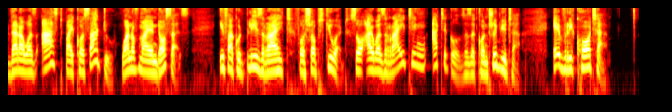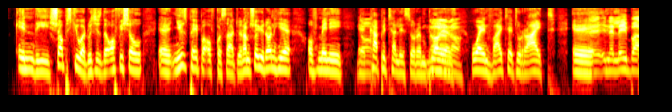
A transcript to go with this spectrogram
that I was asked by COSATU, one of my endorsers, if I could please write for Shop Steward. So I was writing articles as a contributor every quarter in the Shop Steward, which is the official uh, newspaper of COSATU. And I'm sure you don't hear of many uh, No. capitalists or employers no. who are invited to write uh, Uh, in a labor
